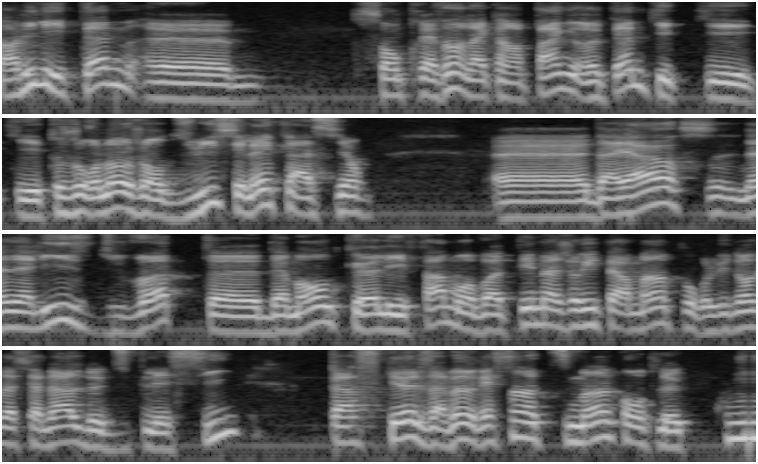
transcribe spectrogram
parmi les thèmes qui sont présents dans la campagne, un thème qui est toujours là aujourd'hui, c'est l'inflation. Euh, d'ailleurs, une analyse du vote euh, démontre que les femmes ont voté majoritairement pour l'Union nationale de Duplessis parce qu'elles avaient un ressentiment contre le coût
